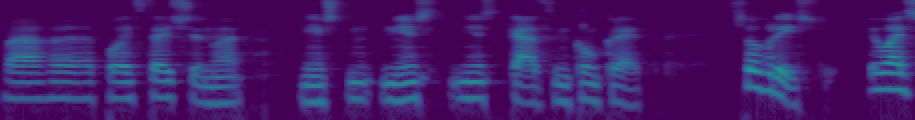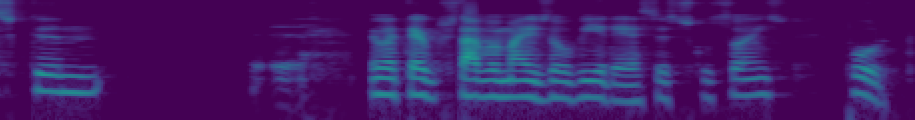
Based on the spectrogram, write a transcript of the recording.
barra Playstation, não é? Neste, neste, neste caso em concreto. Sobre isto, eu acho que eu até gostava mais de ouvir estas discussões porque,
